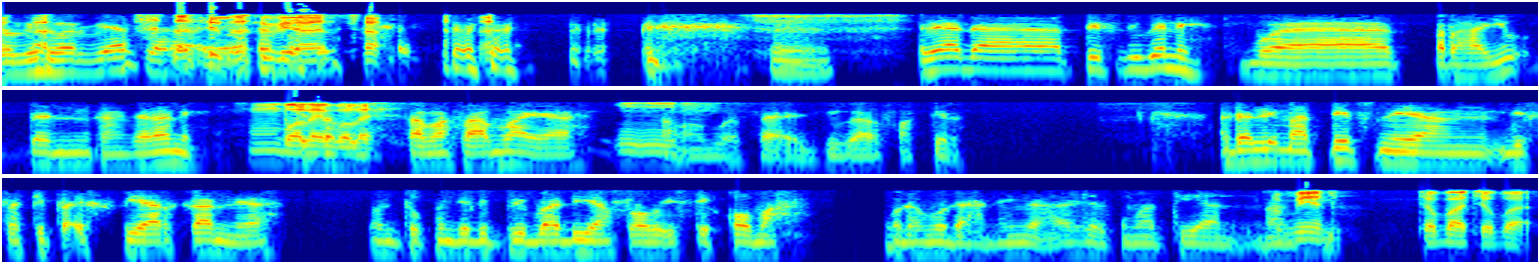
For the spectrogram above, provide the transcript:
lebih luar biasa Lebih ya. luar biasa Ini ada tips juga nih buat Perhayu dan Kang Jana nih. Hmm, boleh, Kita boleh. Sama-sama ya, Mm. sama buat saya juga Fakir. Ada lima tips nih yang bisa kita ikhtiarkan ya untuk menjadi pribadi yang selalu istiqomah. Mudah-mudahan hingga akhir kematian. nanti. Amin. Coba, coba.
